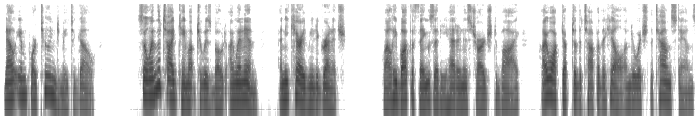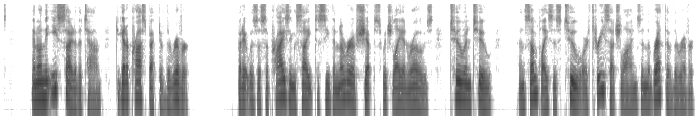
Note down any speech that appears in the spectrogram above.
now importuned me to go. So when the tide came up to his boat, I went in, and he carried me to Greenwich. While he bought the things that he had in his charge to buy, I walked up to the top of the hill under which the town stands, and on the east side of the town to get a prospect of the river. But it was a surprising sight to see the number of ships which lay in rows, two and two, and some places two or three such lines in the breadth of the river.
